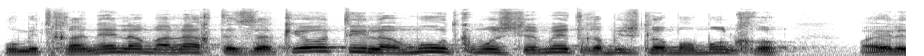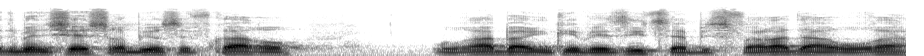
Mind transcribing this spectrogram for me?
הוא מתחנן למלאך, תזכה אותי למות כמו שמת רבי שלמה מולכו. הוא הילד בן שש, רבי יוסף קארו, הוא ראה באינקוויזיציה בספרד הארורה.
